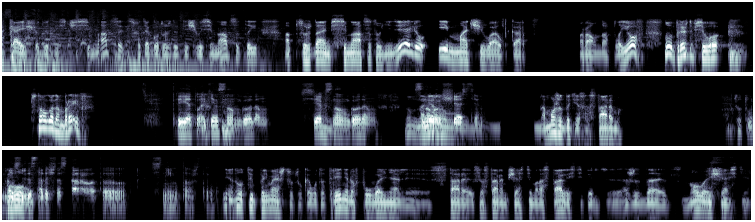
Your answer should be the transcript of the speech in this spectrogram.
пока еще 2017, хотя год уже 2018. Обсуждаем 17-ю неделю и матчи Wildcard раунда плей-офф. Ну, прежде всего, с Новым годом, Брейв! Привет, Лакин, с Новым годом! Всех с Новым годом! Ну, с новым счастьем! А может быть и со старым. Тут у кого... Если достаточно старого, то с ним тоже. Не, ну ты понимаешь, что тут у кого-то тренеров поувольняли, старые, со старым счастьем расстались, теперь э, ожидает новое счастье.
